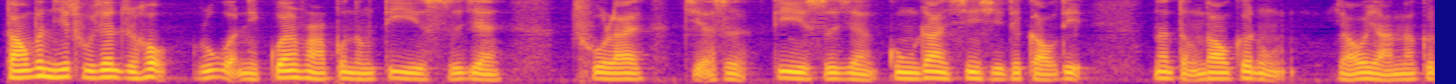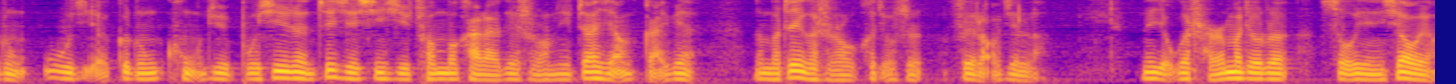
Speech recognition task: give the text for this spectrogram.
当问题出现之后，如果你官方不能第一时间出来解释，第一时间攻占信息的高地，那等到各种谣言呢、各种误解、各种恐惧、不信任这些信息传播开来的时候，你再想改变。那么这个时候可就是费老劲了。那有个词儿嘛，叫做“首因效应”，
